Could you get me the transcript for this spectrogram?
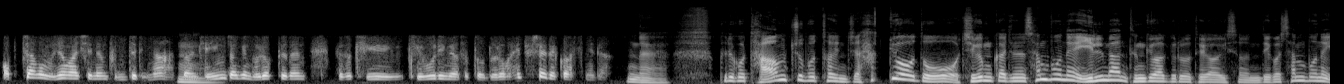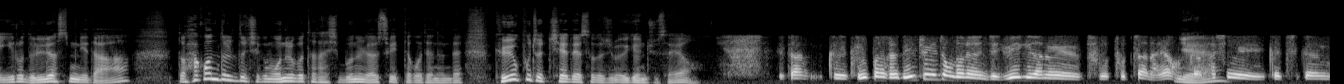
업장을 운영하시는 분들이나 또는 음. 개인적인 노력들은 계속 기, 기울이면서 또 노력을 해주셔야 될 것 같습니다. 네. 그리고 다음 주부터 이제 학교 학교도 지금까지는 3분의 1만 등교하기로 되어 있었는데 이걸 3분의 2로 늘렸습니다. 또 학원들도 지금 오늘부터 다시 문을 열 수 있다고 되는데 교육부 조치에 대해서도 좀 의견 주세요. 일단 그 교육부는 그래도 일주일 정도는 이제 유예 기간을 뒀잖아요. 그러니까 예. 그러니까 사실 그 지금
